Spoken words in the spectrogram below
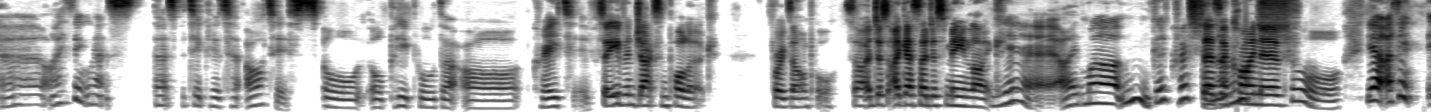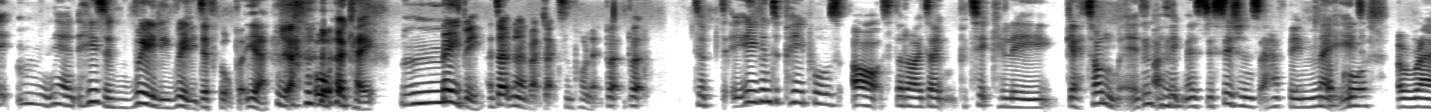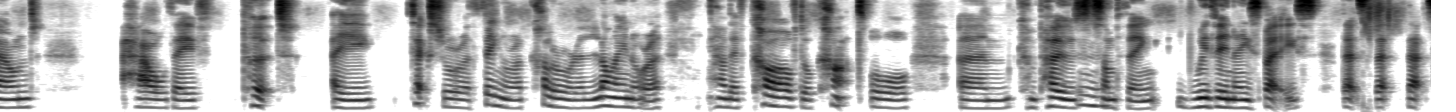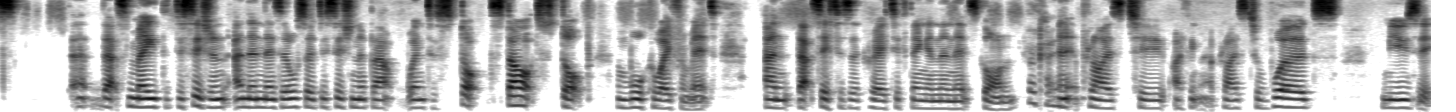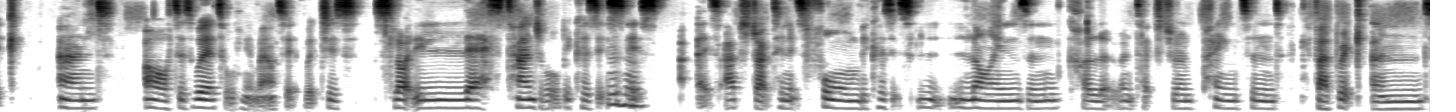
Uh, I think that's that's particular to artists or or people that are creative. So even Jackson Pollock, for example. So I just, I guess, I just mean like, Yeah, I well, mm, good question. There's a I'm not kind of- sure. Yeah, I think it, mm, yeah, he's a really really difficult, but yeah. yeah, or okay, maybe I don't know about Jackson Pollock, but but to, even to people's art that I don't particularly get on with, I think there's decisions that have been Mm-hmm. made around how they've put a texture or a thing or a color or a line or a how they've carved or cut or um, composed something within a space that's that that's uh, that's made the decision. And then there's also a decision about when to stop start stop and walk away from it and that's it as a creative thing and then it's gone. Okay. and it applies to i think that applies to words music and art as we're talking about it which is slightly less tangible because it's mm-hmm. it's it's abstract in its form because it's lines and color and texture and paint and fabric and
